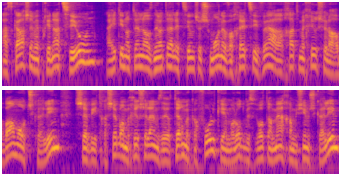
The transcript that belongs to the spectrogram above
אז ככה שמבחינת ציון, הייתי נותן לאוזניות האלה ציון של 8.5 והערכת מחיר של 400 שקלים, שבהתחשב במחיר שלהם זה יותר מכפול, כי הן עולות בסביבות ה-150 שקלים,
